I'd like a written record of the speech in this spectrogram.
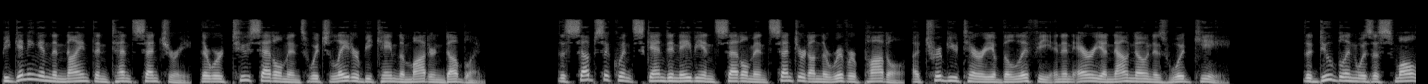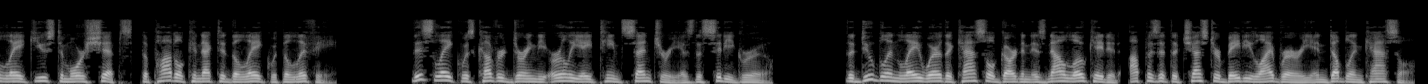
Beginning in the 9th and 10th century, there were two settlements which later became the modern Dublin. The subsequent Scandinavian settlement centered on the River Poddle, a tributary of the Liffey in an area now known as Wood Quay. The Dublin was a small lake used to moor ships, the Poddle connected the lake with the Liffey. This lake was covered during the early 18th century as the city grew. The Dublin lay where the castle garden is now located, opposite the Chester Beatty Library in Dublin Castle.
